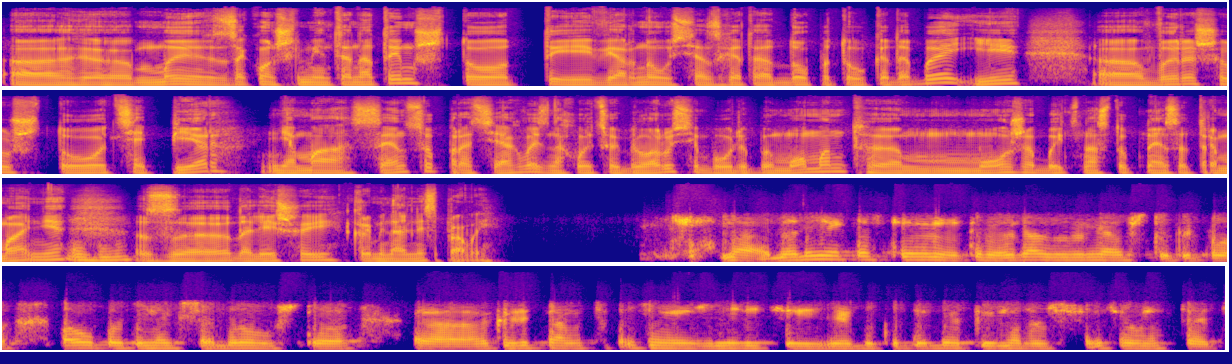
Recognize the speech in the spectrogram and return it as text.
э, мы закончылі менты на тым что ты вярнуўся з гэтага допыту ў КДБ і э, вырашыў што цяпер няма сэнсу працягваць знаходіцца ў беларусі бо ў любы момант можа быць наступнае затрыманне з далейшай крымінальнай справай Да, далее я просто разумел, что типа, по опыту моих сябров, что э, когда там сопротивление милиции или КДБ, ты можешь все равно стать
